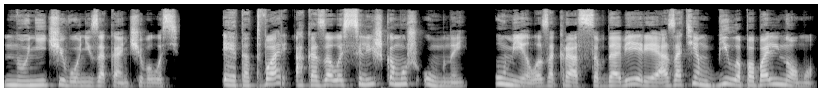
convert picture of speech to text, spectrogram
Но ничего не заканчивалось. Эта тварь оказалась слишком уж умной. Умела закрасться в доверие, а затем била по больному.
